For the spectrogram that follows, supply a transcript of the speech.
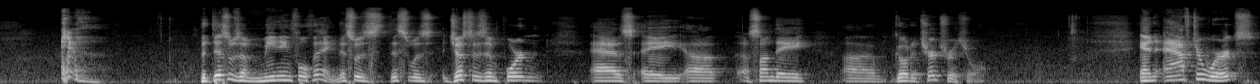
but this was a meaningful thing. This was this was just as important as a, uh, a Sunday uh, go to church ritual. And afterwards,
